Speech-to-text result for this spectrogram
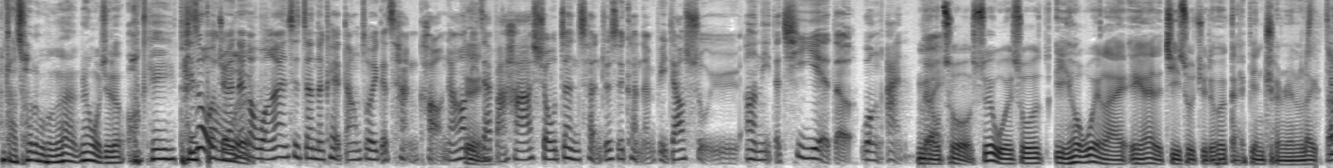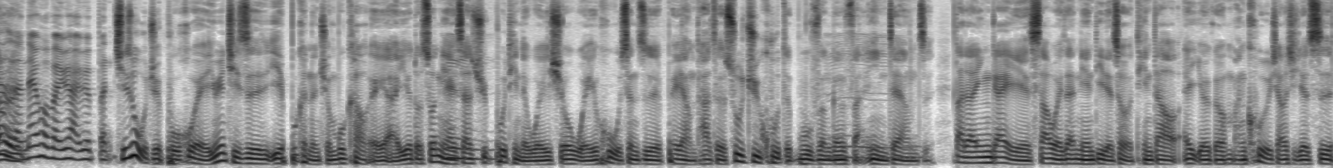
他打出来的文案让我觉得 OK。其实我觉得那个文案是真的可以当做一个参考，然后你再把它修正成就是可能比较属于呃你的企业的文案。没有错，所以我会说以后未来 AI 的技术绝对会改变全人类。但人类会不会越来越笨？其实我觉得不会，因为其实也不可能全部靠 AI，有的时候你还是要去不停的维修、维护，甚至培养它这个数据库的部分跟反应这样子。大家应该也稍微在年底的时候有听到，哎，有一个蛮酷的消息，就是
